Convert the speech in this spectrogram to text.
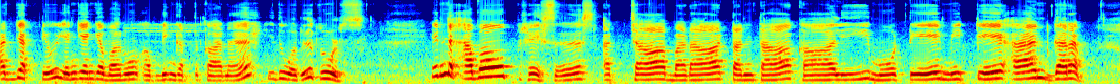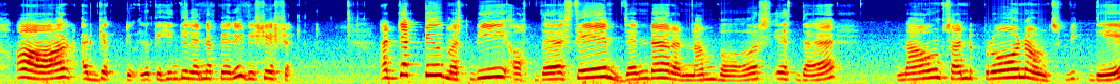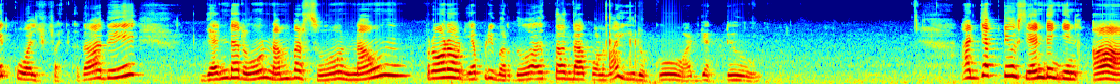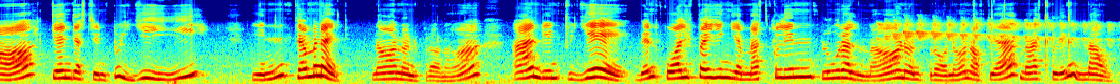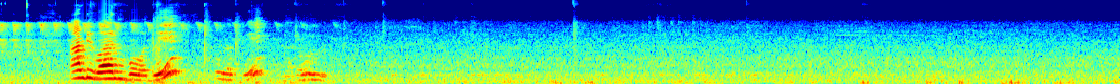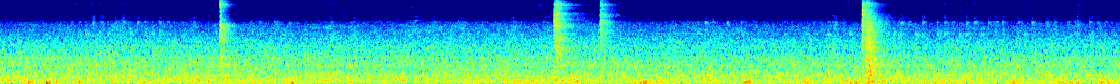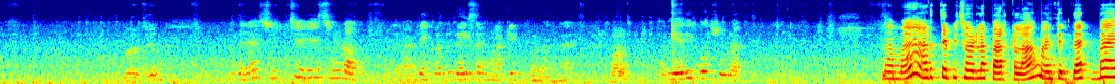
அட்ஜெக்டிவ் எங்கெங்கே வரும் அப்படிங்கிறதுக்கான இது ஒரு rules. In the above phrases, acha, bada, tanta, kali, mote, mite and garam are adjective. இதுக்கு ஹிந்தியில் என்ன பேர் விசேஷன் Adjective must be of the same gender and numbers as the nouns and pronouns which they qualify. அதாவது ஜெண்டரும் நம்பர்ஸும் noun pronoun எப்படி வருதோ அதுக்கு தகுந்தா போல தான் இருக்கும் adjective adjectives ending in a changes into e in feminine noun and pronoun and into a when qualifying a masculine plural noun and pronoun of a masculine noun அப்படி வரும்போது உங்களுக்கு வரும் இந்த சுவிட்சு சூடாகும் அன்னைக்கு வந்து கைசர் மாட்டிட்டு போனாங்க. அது எரிப்போது சூடாகும் நம்ம அடுத்த எபிசோடில் பார்க்கலாம். Until that bye.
